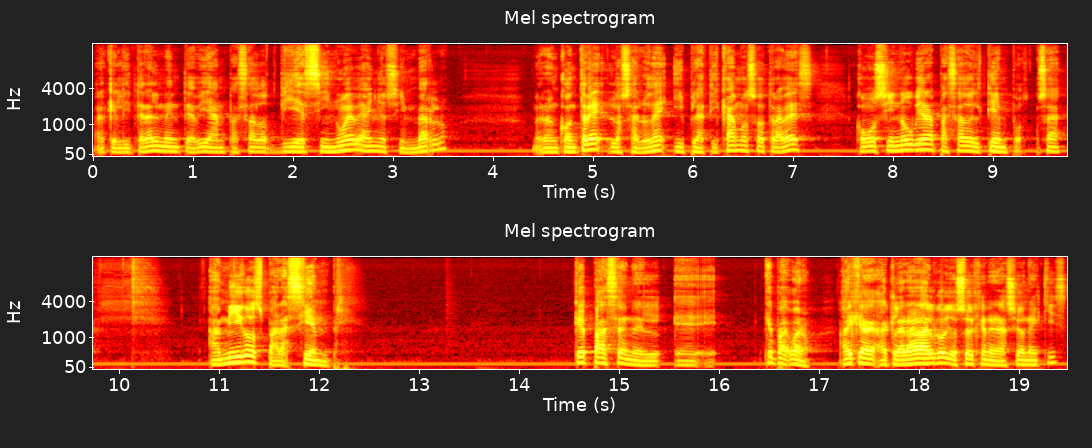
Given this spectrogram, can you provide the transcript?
al que literalmente habían pasado 19 años sin verlo. Me lo encontré, lo saludé y platicamos otra vez como si no hubiera pasado el tiempo. O sea, amigos para siempre. ¿Qué pasa en el... Eh, bueno, hay que aclarar algo, yo soy generación X,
